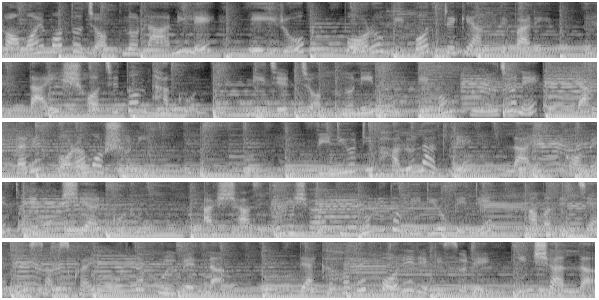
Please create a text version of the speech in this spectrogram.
সময় মতো যত্ন না নিলে এই রোগ বড় বিপদ ডেকে আনতে পারে। তাই সচেতন থাকুন, নিজের যত্ন নিন এবং প্রয়োজনে ডাক্তারের পরামর্শ নিন। ভিডিওটি ভালো লাগলে লাইক, কমেন্ট এবং শেয়ার করুন। আর স্বাস্থ্য বিষয়ক নিয়মিত ভিডিও পেতে আমাদের চ্যানেল সাবস্ক্রাইব করতে ভুলবেন না। দেখা হবে পরের এপিসোডে ইনশাল্লাহ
